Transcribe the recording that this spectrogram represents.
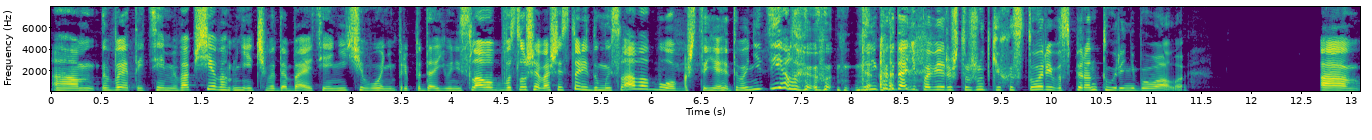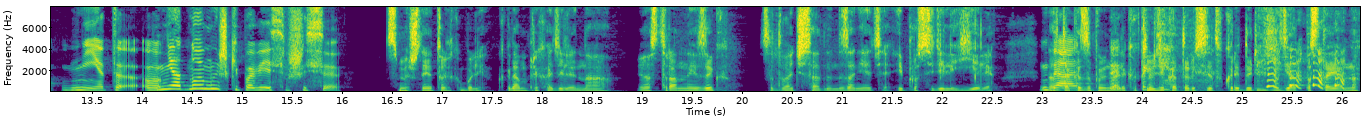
э, в этой теме вообще вам нечего добавить. Я ничего не преподаю. Не слава Богу, слушая ваши истории, думаю, слава Богу, что я этого не делаю. да. Никогда не поверю, что жутких историй в аспирантуре не бывало. А, нет. Э, Ни одной мышки повесившейся. Смешные только были. Когда мы приходили на иностранный язык за два часа до занятия и просто сидели и ели. Нас да. так и запоминали, как люди, которые сидят в коридоре и едят постоянно.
